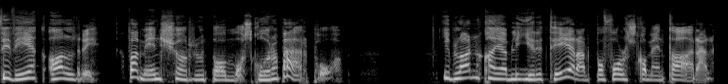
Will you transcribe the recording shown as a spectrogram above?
Vi vet aldrig vad människor runt om oss går och bär på. Ibland kan jag bli irriterad på folks kommentarer.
